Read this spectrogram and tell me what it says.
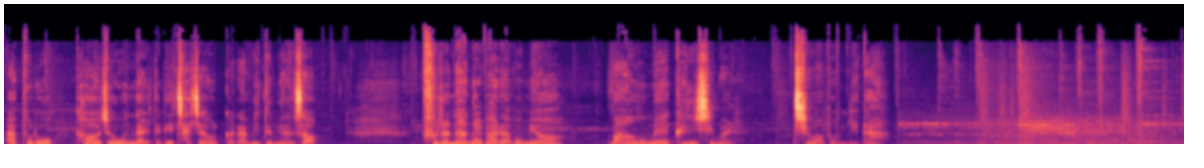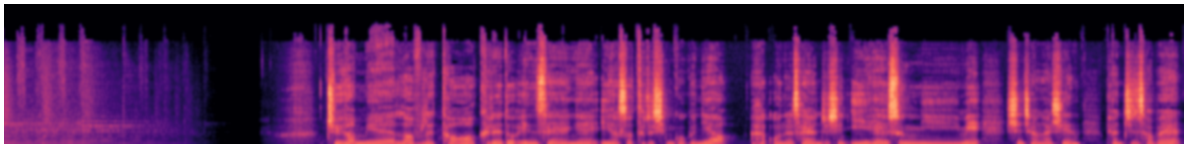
앞으로 더 좋은 날들이 찾아올 거라 믿으면서 푸른 하늘 바라보며 마음의 근심을 지워봅니다. 주현미의 러브레터 그래도 인생에 이어서 들으신 곡은요. 오늘 사연 주신 이혜숙 님이 신청하신 변진섭의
